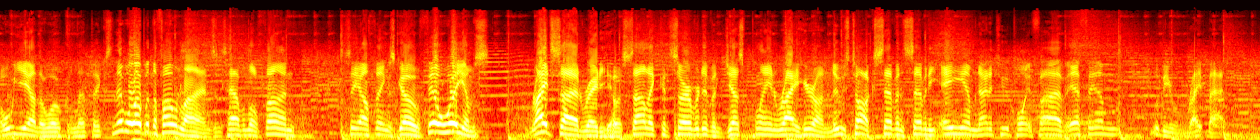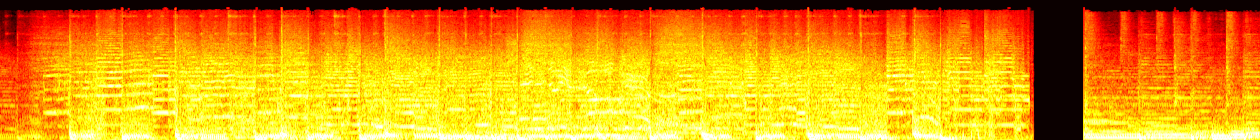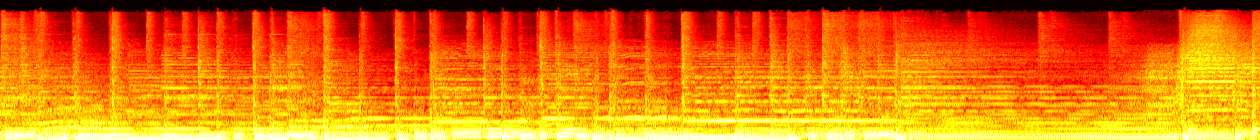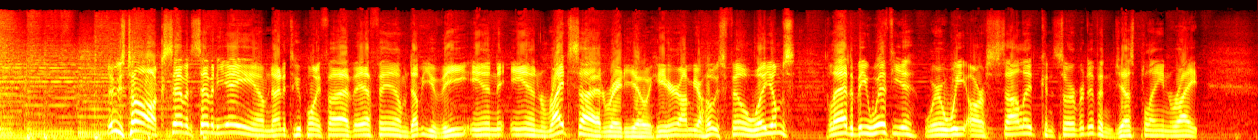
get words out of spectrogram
Oh, yeah, the Woke Olympics. And then we'll open the phone lines and have a little fun, see how things go. Phil Williams, Right Side Radio, solid conservative and just plain right here on News Talk 770 AM, 92.5 FM. We'll be right back. News Talk, 770 AM, 92.5 FM, WVNN, Right Side Radio here. I'm your host, Phil Williams. Glad to be with you where we are solid, conservative, and just plain right.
